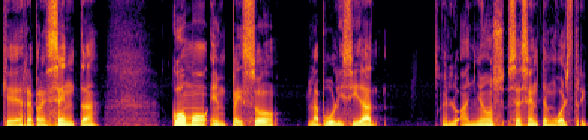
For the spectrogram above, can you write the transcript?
que representa cómo empezó la publicidad en los años 60 en Wall Street.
